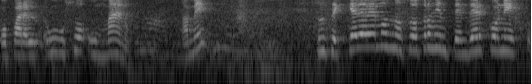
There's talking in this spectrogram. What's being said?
o para el uso humano. Amén. Entonces, ¿qué debemos nosotros entender con esto?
